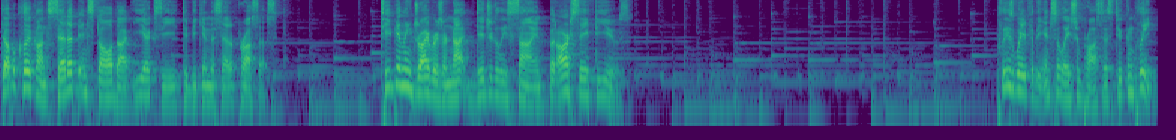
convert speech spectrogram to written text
Double-click on setupinstall.exe to begin the setup process. TP-Link drivers are not digitally signed, but are safe to use. Please wait for the installation process to complete.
